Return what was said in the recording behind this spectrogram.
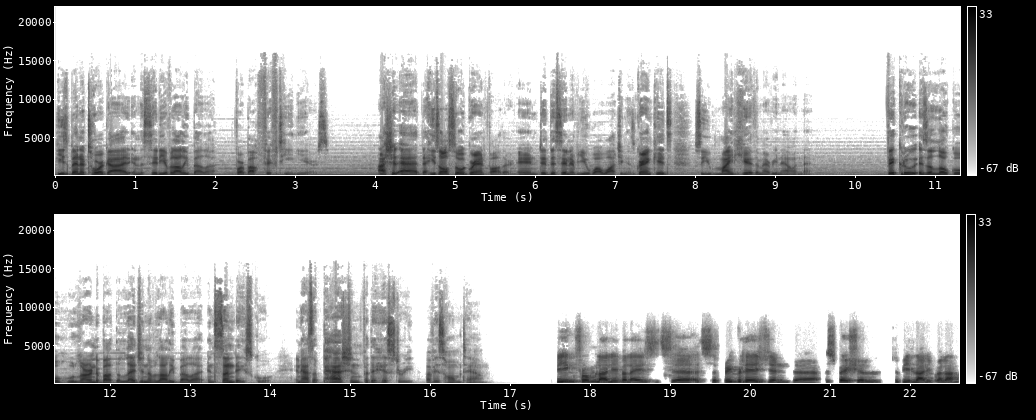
He's been a tour guide in the city of Lalibela for about 15 years. I should add that he's also a grandfather and did this interview while watching his grandkids, so you might hear them every now and then. Fikru is a local who learned about the legend of Lalibela in Sunday school and has a passion for the history of his hometown. Being from Lalibela is it's a, it's a privilege and uh, special to be Lalibela.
